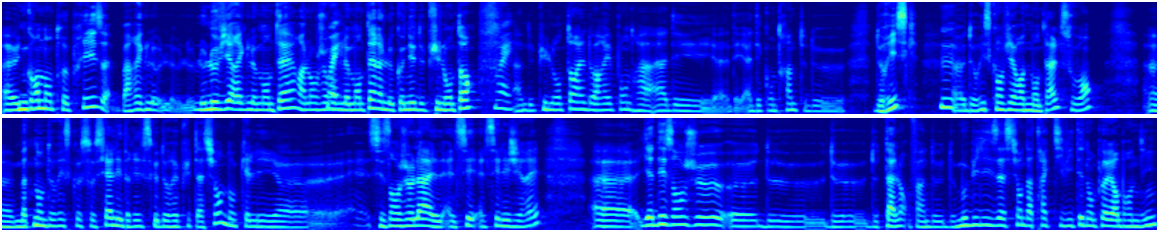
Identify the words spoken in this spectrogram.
Euh, une grande entreprise, bah, le, levier réglementaire, l'enjeu réglementaire, elle le connaît depuis longtemps. Hein, depuis longtemps, elle doit répondre à, des, à des, contraintes de, de risque, mm. euh, de risque environnemental souvent. Euh, maintenant de risque social et de risque de réputation. Donc, elle est, ces enjeux-là, elle, elle, sait, elle sait les gérer. Il y a des enjeux euh, de, talent, enfin de, mobilisation, d'attractivité, d'employer branding,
